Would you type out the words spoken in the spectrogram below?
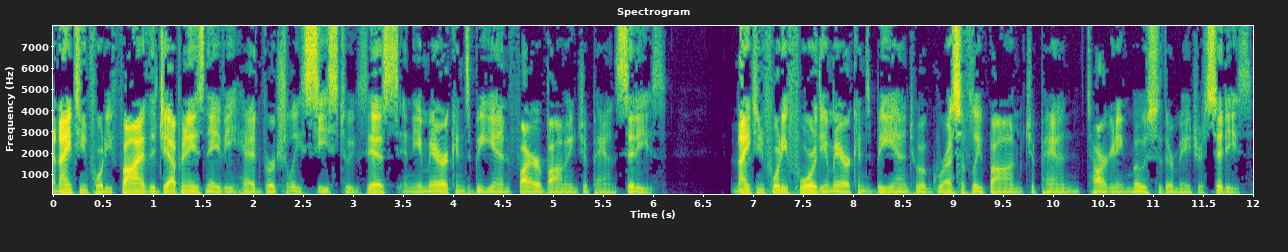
In 1945, the Japanese Navy had virtually ceased to exist, and the Americans began firebombing Japan's cities. In 1944, the Americans began to aggressively bomb Japan, targeting most of their major cities.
